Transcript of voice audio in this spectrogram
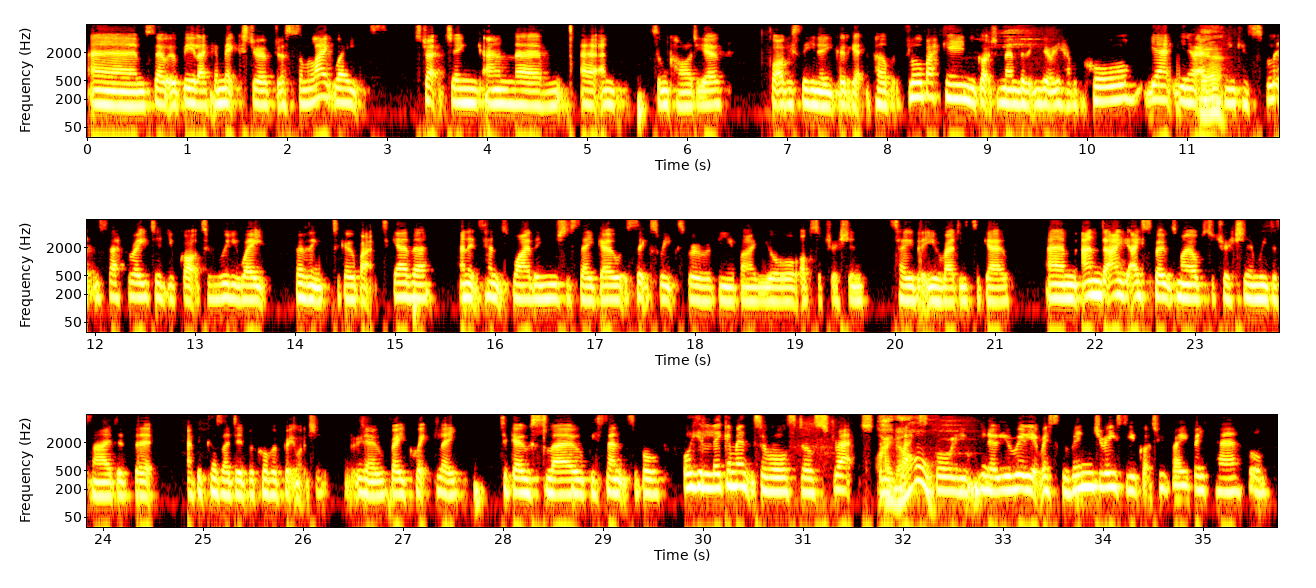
Um, so it'll be like a mixture of just some light weights, stretching, and um, uh, and some cardio. But obviously, you know, you've got to get the pelvic floor back in. You've got to remember that you don't really have a core yet. You know, Yeah. everything is split and separated. You've got to really wait for everything to go back together. And it's hence why they usually say go six weeks for a review by your obstetrician tell you that you're ready to go. Um, and I, I spoke to my obstetrician and we decided that because I did recover pretty much, you know, very quickly, to go slow, be sensible. All your ligaments are all still stretched and I know. flexible. You, you know, you're really at risk of injury, so you've got to be very, very careful.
